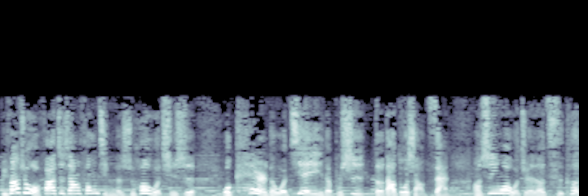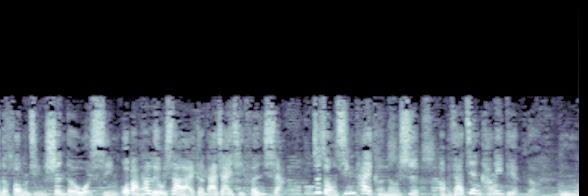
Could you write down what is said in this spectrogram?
比方说，我发这张风景的时候，我其实我 care 的，我介意的不是得到多少赞，而是因为我觉得此刻的风景深得我心，我把它留下来跟大家一起分享。这种心态可能是呃比较健康一点的，嗯。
